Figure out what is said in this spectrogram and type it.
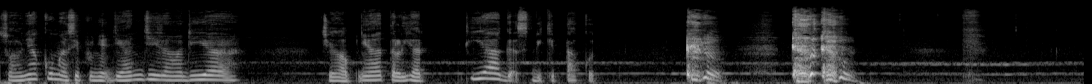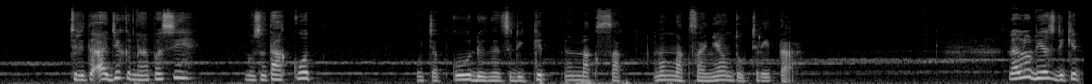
Soalnya aku masih punya janji sama dia. Jawabnya terlihat dia agak sedikit takut. Cerita aja kenapa sih? Gak usah takut. Ucapku dengan sedikit memaksa, memaksanya untuk cerita. Lalu dia sedikit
